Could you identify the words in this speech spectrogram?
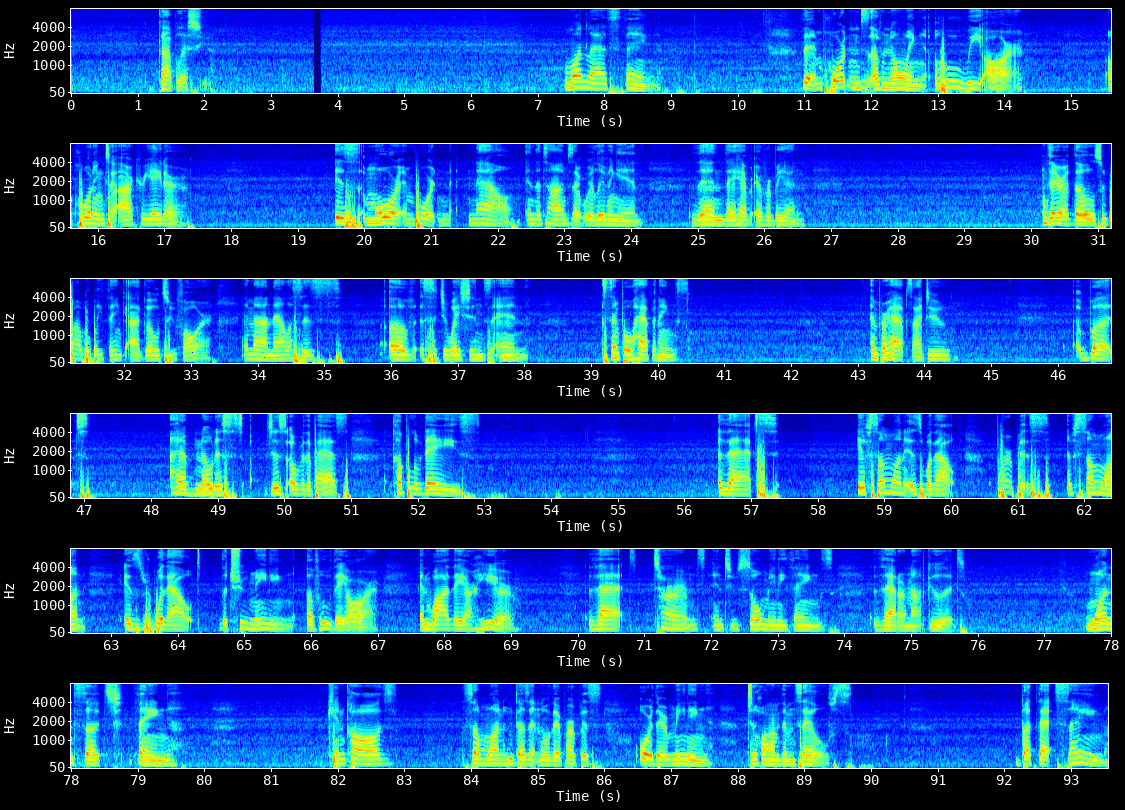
God bless you. One last thing the importance of knowing who we are according to our Creator is more important now in the times that we're living in than they have ever been. There are those who probably think I go too far in my analysis of situations and simple happenings. And perhaps I do but I have noticed just over the past couple of days that if someone is without purpose, if someone is without the true meaning of who they are and why they are here, that turns into so many things that are not good one such thing can cause someone who doesn't know their purpose or their meaning to harm themselves. But that same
